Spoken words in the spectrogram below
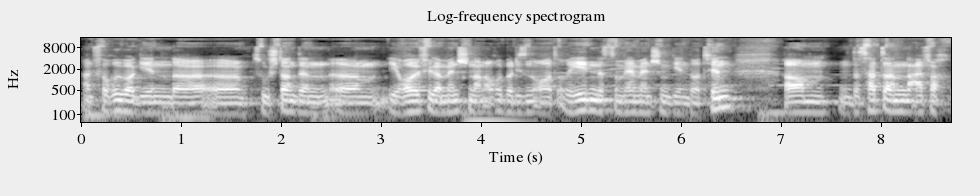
ein vorübergehender äh, Zustand, denn ähm, je häufiger Menschen dann auch über diesen Ort reden, desto mehr Menschen gehen dorthin. Ähm, das hat dann einfach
